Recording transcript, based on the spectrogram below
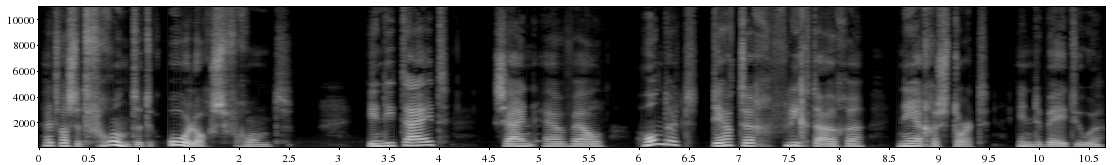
Het was het front, het oorlogsfront. In die tijd zijn er wel 130 vliegtuigen neergestort in de Betuwe.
